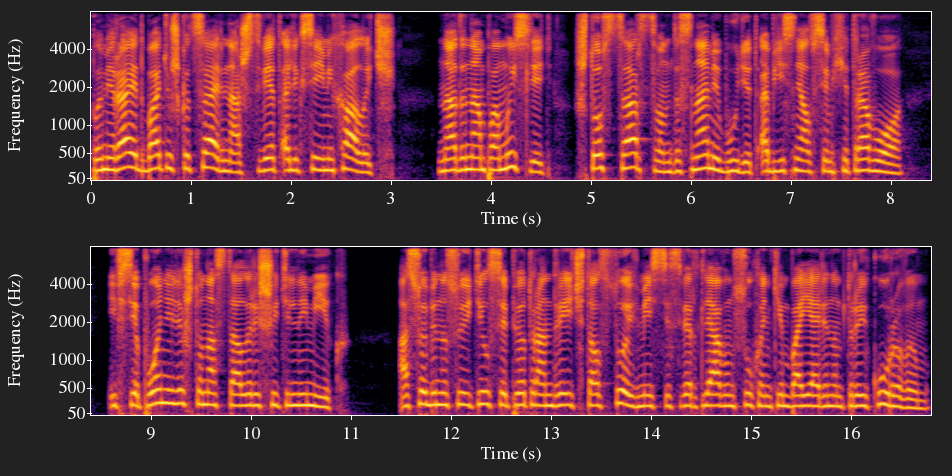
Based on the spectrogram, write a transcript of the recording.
Помирает батюшка-царь наш, Свет Алексей Михайлович. Надо нам помыслить, что с царством да с нами будет, объяснял всем хитрово. И все поняли, что настал решительный миг. Особенно суетился Петр Андреевич Толстой вместе с вертлявым сухоньким боярином Троекуровым.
